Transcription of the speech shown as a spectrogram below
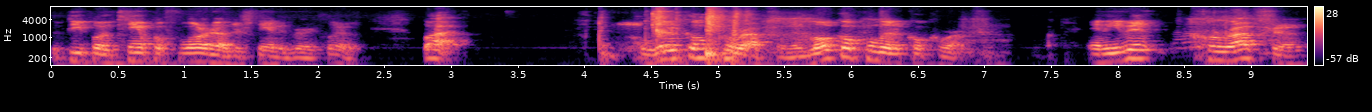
The people in Tampa, Florida understand it very clearly. But political corruption and local political corruption, and even corruption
